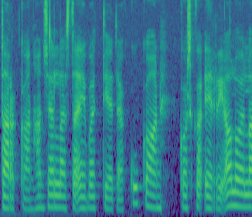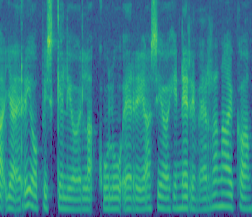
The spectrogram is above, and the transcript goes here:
Tarkkaanhan sellaista ei voi tietää kukaan, koska eri aloilla ja eri opiskelijoilla kuluu eri asioihin eri verran aikaa,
